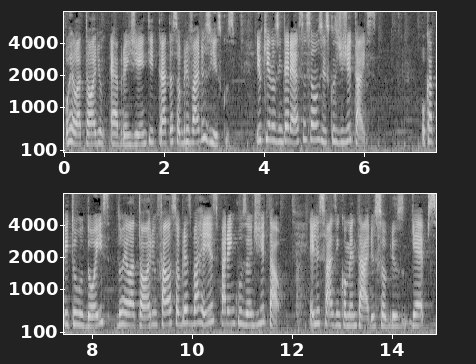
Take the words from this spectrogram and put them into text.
O relatório é abrangente e trata sobre vários riscos, e o que nos interessa são os riscos digitais. O capítulo 2 do relatório fala sobre as barreiras para a inclusão digital. Eles fazem comentários sobre os gaps,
